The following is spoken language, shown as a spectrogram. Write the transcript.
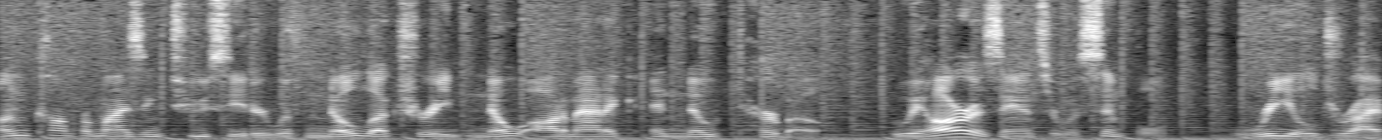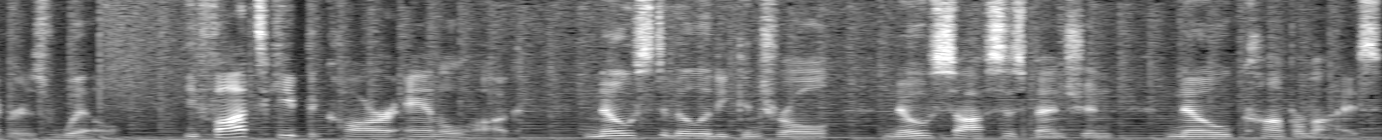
uncompromising two seater with no luxury, no automatic, and no turbo? Uehara's answer was simple real drivers will. He fought to keep the car analog, no stability control, no soft suspension, no compromise.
